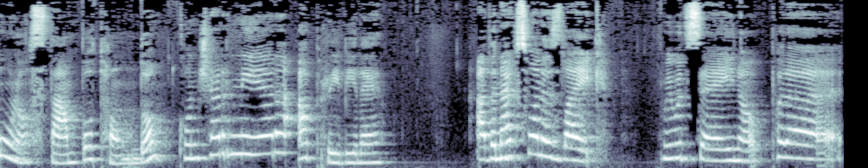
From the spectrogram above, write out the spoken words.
uno stampo tondo con cerniera apribile. Uh, the next one is like we would say, you know, put a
